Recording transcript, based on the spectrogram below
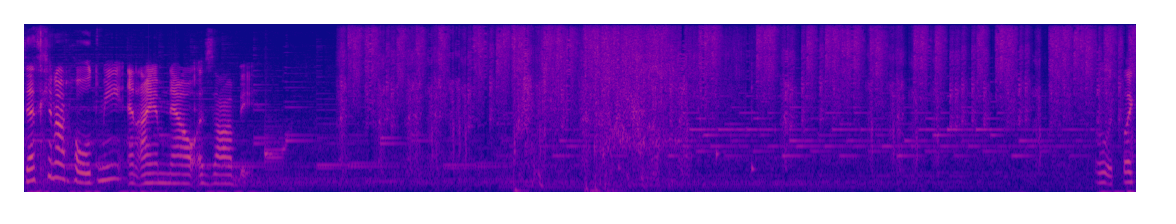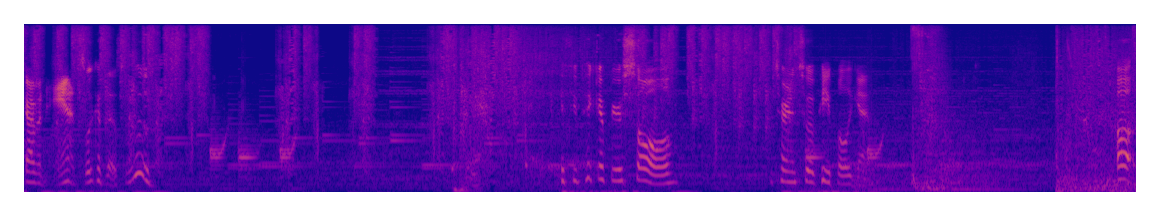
Death cannot hold me, and I am now a zombie. Oh, it's like I'm an ant. Look at this. Woo. If you pick up your soul, you turn into a people again. Oh!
